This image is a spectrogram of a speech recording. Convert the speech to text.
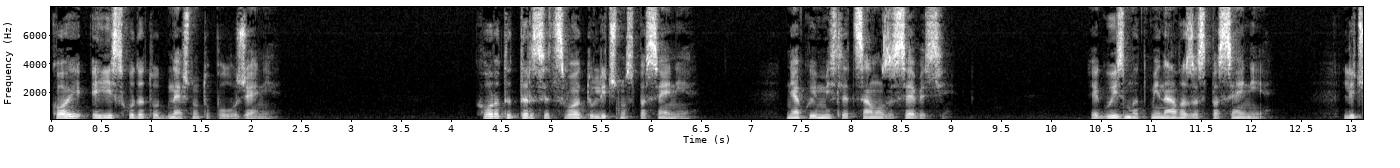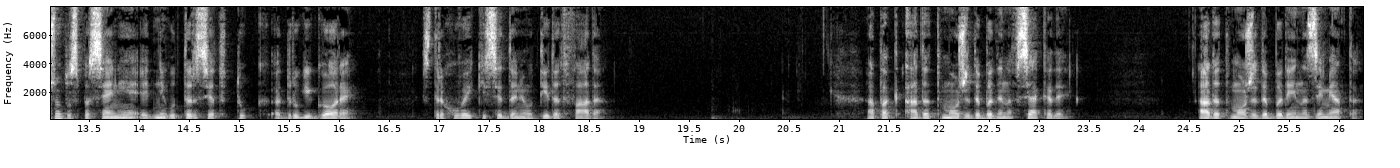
Кой е изходът от днешното положение? Хората търсят своето лично спасение. Някои мислят само за себе си. Егоизмът минава за спасение. Личното спасение едни го търсят тук, а други горе, страхувайки се да не отидат в ада. А пък адът може да бъде навсякъде. Адът може да бъде и на земята.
